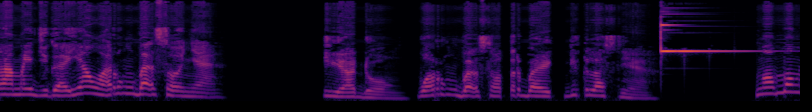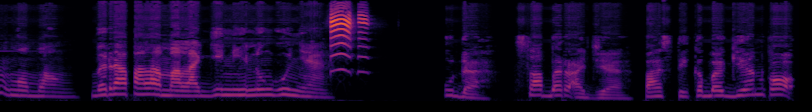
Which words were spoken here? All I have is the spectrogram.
Ramai juga ya warung baksonya. Iya dong, warung bakso terbaik di kelasnya. Ngomong-ngomong, berapa lama lagi nih nunggunya? Udah, sabar aja, pasti kebagian kok.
